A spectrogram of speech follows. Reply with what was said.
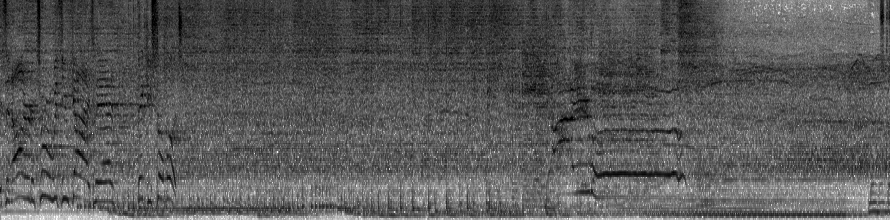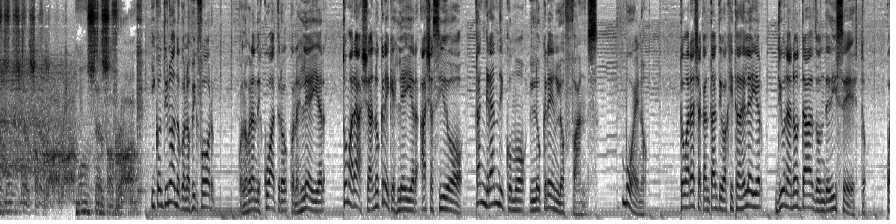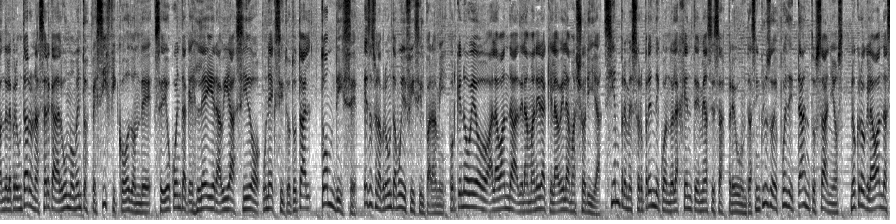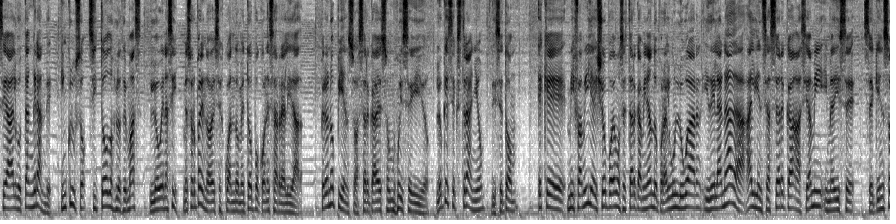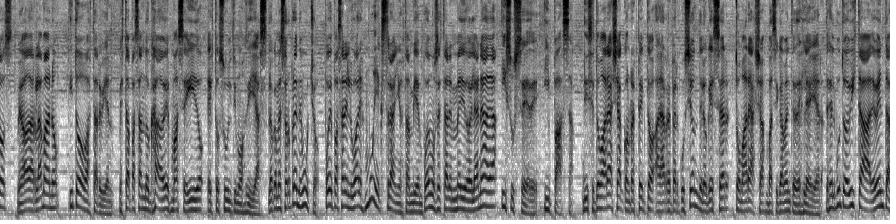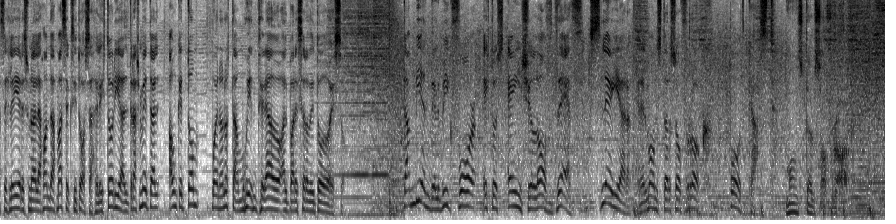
It's an honor to tour with you guys, man. Thank you so much. Monsters, Monsters of Rock. Monsters of Rock. Y continuando con los Big Four, con los grandes cuatro, con Slayer, Tom Araya no cree que Slayer haya sido tan grande como lo creen los fans. Bueno, Tom Araya, cantante y bajista de Slayer, dio una nota donde dice esto. Cuando le preguntaron acerca de algún momento específico donde se dio cuenta que Slayer había sido un éxito total, Tom dice, esa es una pregunta muy difícil para mí, porque no veo a la banda de la manera que la ve la mayoría. Siempre me sorprende cuando la gente me hace esas preguntas, incluso después de tantos años, no creo que la banda sea algo tan grande, incluso si todos los demás lo ven así. Me sorprendo a veces cuando me topo con esa realidad. Pero no pienso acerca de eso muy seguido. Lo que es extraño, dice Tom, es que mi familia y yo podemos estar caminando por algún lugar y de la nada alguien se acerca hacia mí y me dice, sé quién sos, me va a dar la mano y todo va a estar bien. Me está pasando cada vez más seguido estos últimos días, lo que me sorprende mucho. Puede pasar en lugares muy extraños también, podemos estar en medio de la nada y sucede, y pasa. Dice Tomaraya con respecto a la repercusión de lo que es ser Tomaraya, básicamente de Slayer. Desde el punto de vista de ventas, Slayer es una de las bandas más exitosas de la historia del thrash metal, aunque Tom bueno, no está muy enterado al parecer de todo eso. También del Big Four, esto es Angel of Death, Slayer, en el Monsters of Rock podcast. Monsters of Rock.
